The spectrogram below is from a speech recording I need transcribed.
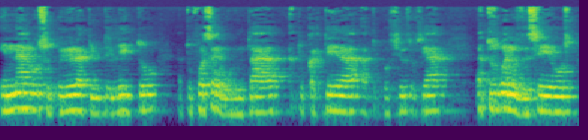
en algo superior a tu intelecto, a tu fuerza de voluntad, a tu cartera, a tu posición social, a tus buenos deseos,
